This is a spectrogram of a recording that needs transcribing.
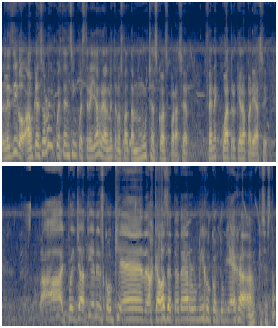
Les digo, aunque el zoológico esté en 5 estrellas, realmente nos faltan muchas cosas por hacer. Fennec 4 quiere aparearse. Ay, pues ya tienes con quién. Acabas de tener un hijo con tu vieja. Ah, ¿Qué es esto?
